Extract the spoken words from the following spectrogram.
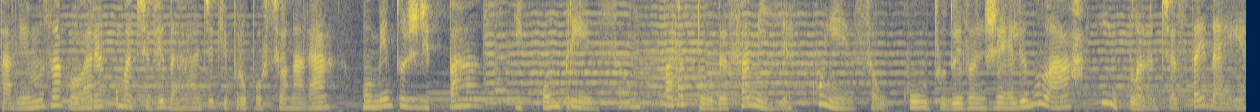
apresentaremos agora uma atividade que proporcionará momentos de paz e compreensão para toda a família. Conheça o culto do Evangelho no lar e implante esta ideia.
